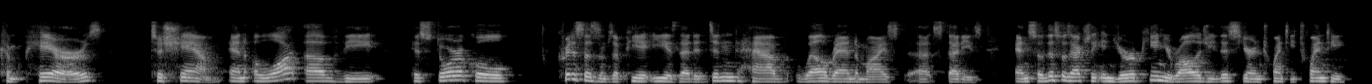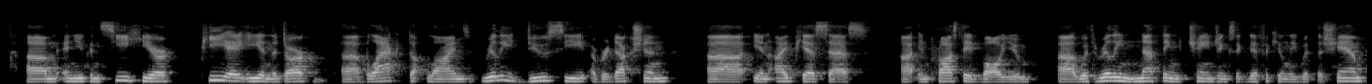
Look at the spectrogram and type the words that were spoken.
compares to sham. And a lot of the historical criticisms of PAE is that it didn't have well randomized uh, studies. And so this was actually in European Urology this year in 2020. Um, and you can see here, PAE in the dark uh, black lines really do see a reduction uh, in IPSS, uh, in prostate volume, uh, with really nothing changing significantly with the sham.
